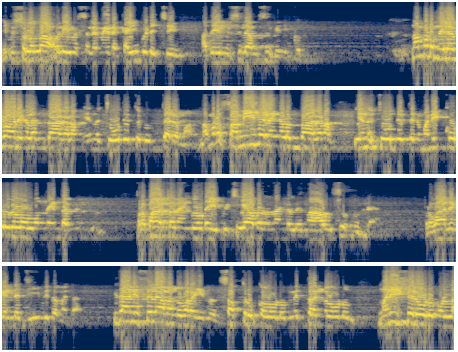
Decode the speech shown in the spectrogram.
നബി സല്ലല്ലാഹു അലൈഹി വസല്ലമയുടെ കൈപിടിച്ച് അദ്ദേഹം ഇസ്ലാം സ്വീകരിക്കുന്നു. നമ്മുടെ നിലപാടുകൾ എന്താകണം എന്ന ചോദ്യത്തിന് ഉത്തരമാണ്. നമ്മുടെ സമീപനങ്ങൾ എന്താകണം എന്ന ചോദ്യത്തിന് മണിക്കൂറുകളോളം നീണ്ട പ്രഭാഷണങ്ങളുടെയും വിഷയാവതരണങ്ങളിൽ നിന്ന് ആവശ്യമൊന്നുമില്ല. പ്രവാചകന്റെ ജീവിതം എന്താണ് ഇതാണ് ഇസ്ലാം എന്ന് പറയുന്നത്. ശത്രുക്കളോടും മിത്രങ്ങളോടും മനുഷ്യരോടുമുള്ള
